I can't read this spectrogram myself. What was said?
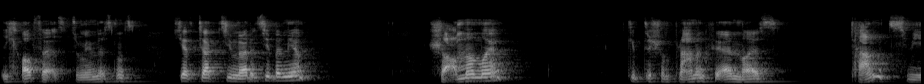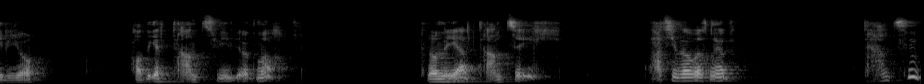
Ich hoffe es zumindest. Sie hat gesagt, sie meldet sich bei mir. Schauen wir mal. Gibt es schon Planung für ein neues Tanzvideo? Habe ich ein Tanzvideo gemacht? Flonea, tanze ich? Weiß ich was nicht? Tanzen?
